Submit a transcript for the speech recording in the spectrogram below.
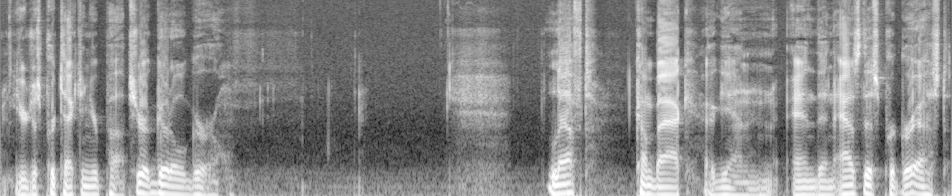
you're just protecting your pups. You're a good old girl. Left, come back again. And then as this progressed,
